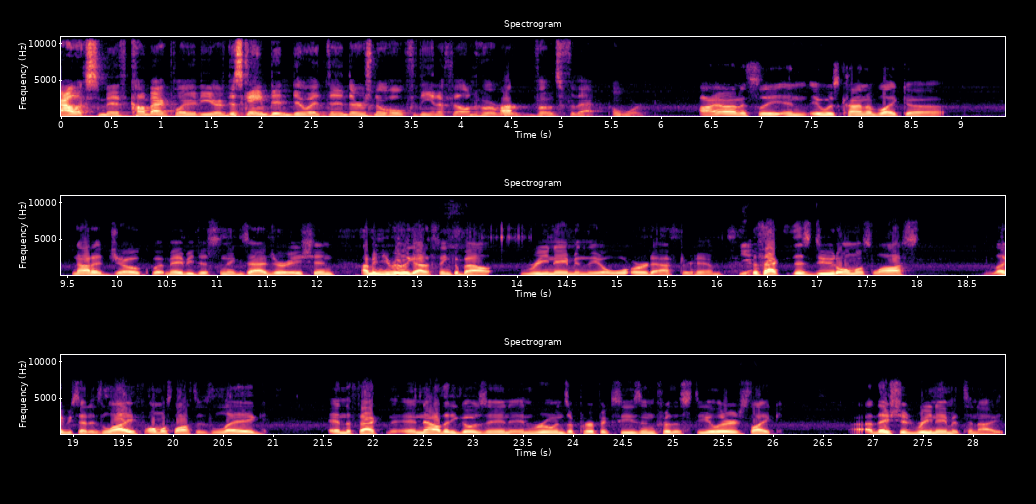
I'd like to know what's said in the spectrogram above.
Alex Smith, comeback player of the year. If this game didn't do it, then there's no hope for the NFL and whoever votes for that award. I honestly, and it was kind of like a, not a joke, but maybe just an exaggeration. I mean, you really got to think about renaming the award after him. Yeah. The fact that this dude almost lost, like we said, his life, almost lost his leg, and the fact, and now that he goes in and ruins a perfect season for the Steelers, like. Uh, they should rename it tonight.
